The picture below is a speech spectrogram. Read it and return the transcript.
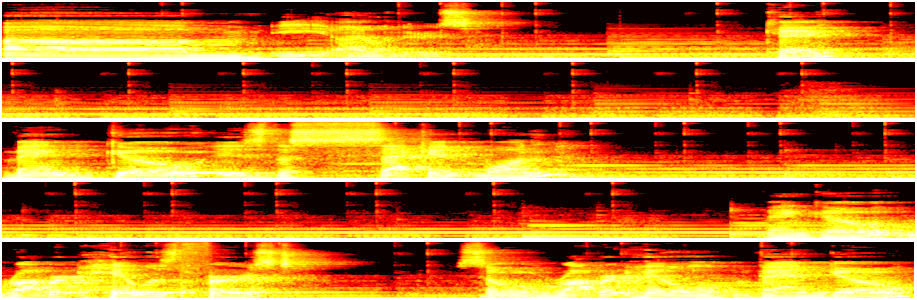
Um, E Islanders. Okay. Van Gogh is the second one. Van Gogh. Robert Hill is the first. So Robert Hill, Van Gogh.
